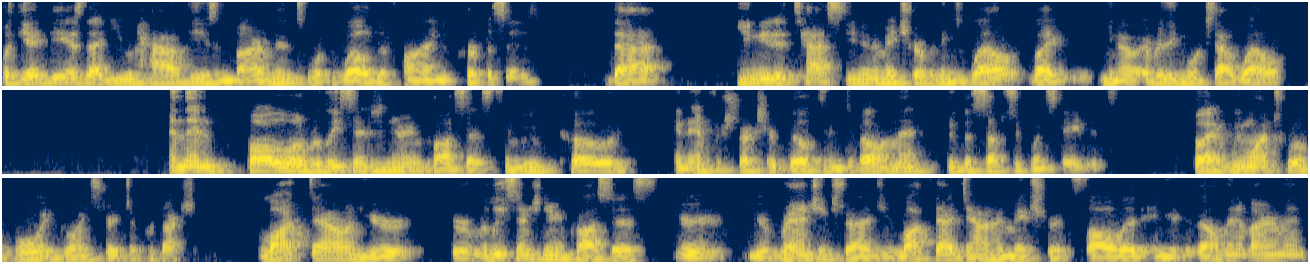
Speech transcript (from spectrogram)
But the idea is that you have these environments with well-defined purposes that you need to test, you need to make sure everything's well, like, you know, everything works out well. And then follow a release engineering process to move code and infrastructure built in development through the subsequent stages. But we want to avoid going straight to production. Lock down your, your release engineering process, your, your branching strategy, lock that down and make sure it's solid in your development environment.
